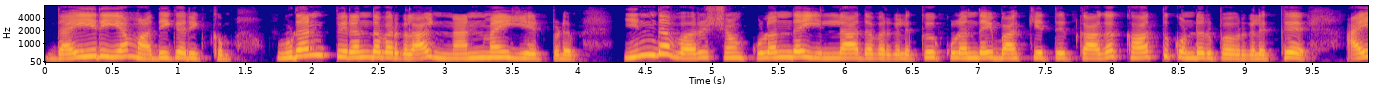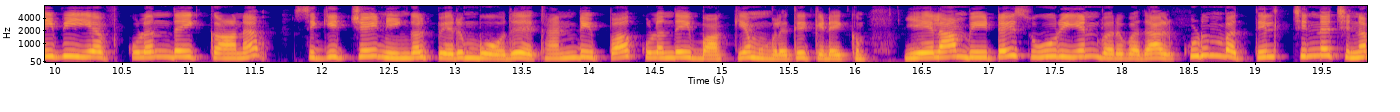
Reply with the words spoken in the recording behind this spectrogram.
தைரியம் அதிகரிக்கும். உடன் பிறந்தவர்களால் நன்மை ஏற்படும். இந்த வருஷம் குழந்தை இல்லாதவர்களுக்கு குழந்தை பாக்கியத்திற்காக காத்து கொண்டிருப்பவர்களுக்கு ஐவிஎஃப் குழந்தைக்கான சிகிச்சை நீங்கள் பெறும்போது கண்டிப்பாக குழந்தை பாக்கியம் உங்களுக்கு கிடைக்கும். ஏழாம் வீட்டை சூரியன் வருவதால் குடும்பத்தில் சின்ன சின்ன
